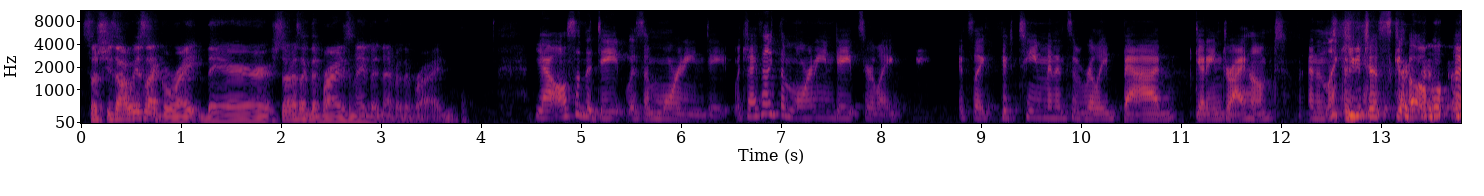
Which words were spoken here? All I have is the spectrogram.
So she's always like right there. She's always like the bridesmaid, but never the bride. Yeah, also the date was a morning date, which I feel like the morning dates are like it's like 15 minutes of really bad getting dry humped and then like you just go.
